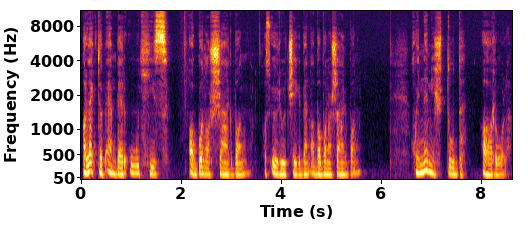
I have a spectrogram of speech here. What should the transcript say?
A legtöbb ember úgy hisz a gonoszságban, az őrültségben, a babonaságban, hogy nem is tud arról.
